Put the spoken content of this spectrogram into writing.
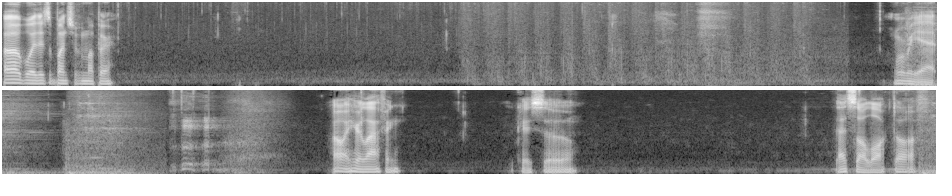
Oh boy, there's a bunch of them up there. Where are we at? Oh, I hear laughing. Okay, so... That's all locked off.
